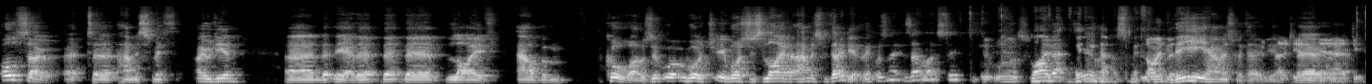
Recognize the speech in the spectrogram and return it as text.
also at uh, Hammersmith Odeon. And yeah, their, their, their live album. Cool. Well, was it? It was just live at Hammersmith Odeon, I think, wasn't it? Is that right, Steve? It was live at the yeah. Hammersmith. Live at the Hammersmith Odeon. Odeon yeah, the,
